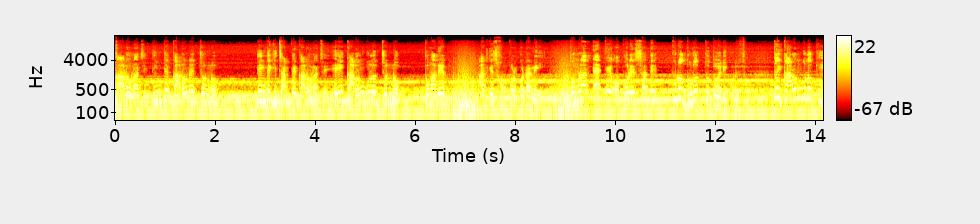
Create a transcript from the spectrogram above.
কারণ আছে। তিনটে কারণের জন্য, তিনটে কি চারটে কারণ আছে? এই কারণগুলোর জন্য তোমাদের আজকে সম্পর্কটা নেই। তোমরা একে অপরের সাথে পুরো দূরত্ব তৈরি করেছ। তো এই কারণগুলো কি?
